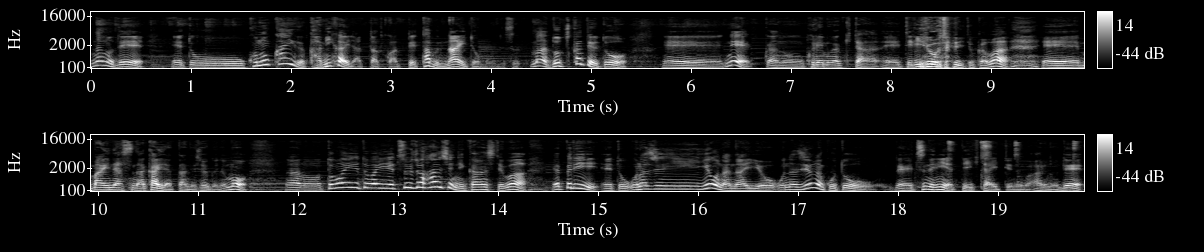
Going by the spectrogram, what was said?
なので、えっと、この回が神回だったとかって多分ないと思うんです。まあ、どっちかというと、えー、ね、あの、クレームが来た、えー、テリー・ローダリーとかは、えー、マイナスな回だったんでしょうけども、あの、とはいえとはいえ、通常配信に関しては、やっぱり、えっと、同じような内容、同じようなことを、えー、常にやっていきたいっていうのがあるので、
